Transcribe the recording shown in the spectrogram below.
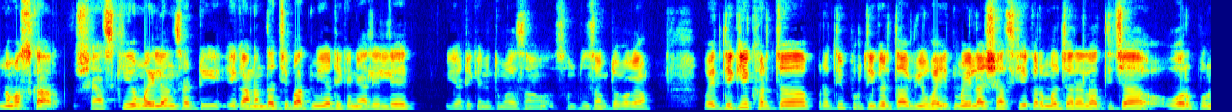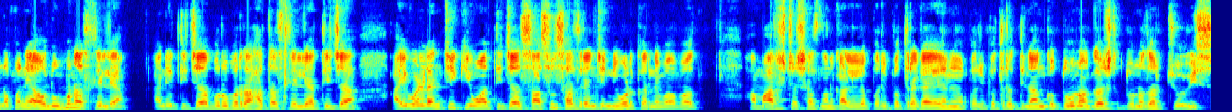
नमस्कार. शासकीय महिलांसाठी एक आनंदाची बातमी या ठिकाणी आलेली आहे. या ठिकाणी तुम्हाला सांग समजून सांगतो बघा. वैद्यकीय खर्च प्रतिपूर्तीकरिता विवाहित महिला शासकीय कर्मचाऱ्याला तिच्यावर पूर्णपणे अवलंबून असलेल्या आणि तिच्याबरोबर राहत असलेल्या तिच्या आईवडिलांची किंवा तिच्या सासू सासऱ्यांची निवड करण्याबाबत हा महाराष्ट्र शासनानं काढलेलं परिपत्रक आहे आणि हा परिपत्रक दिनांक दोन ऑगस्ट दोन हजार चोवीस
